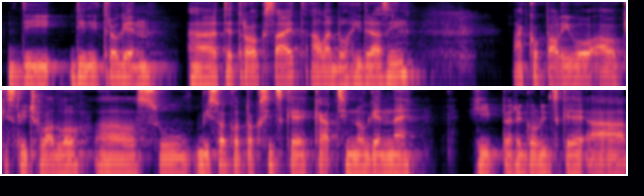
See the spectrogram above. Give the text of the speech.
di, dinitrogen uh, tetroxide alebo hydrazín. Ako palivo a okysličovadlo uh, sú vysokotoxické, karcinogénne, hypergolické a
